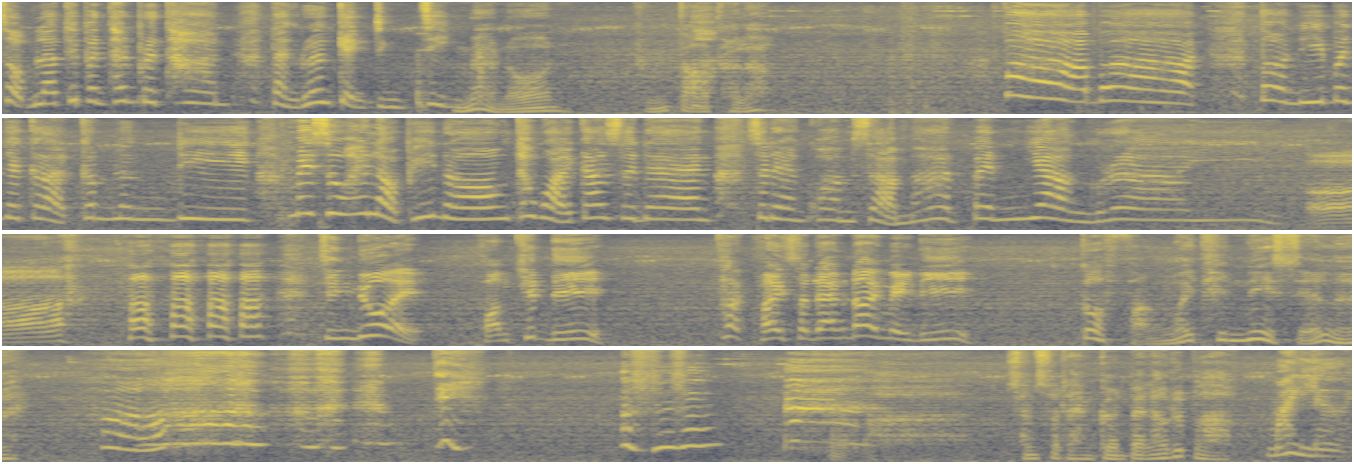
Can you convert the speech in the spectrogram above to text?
สมแล้วที่เป็นท่านประธานแต่งเรื่องเก่งจริงแน่นอน ถึงตาเธอแล้วๆป่า บาท ตอนนี้บรรยากาศกำลังดี ไม่สู้ให้เหล่าพี่น้องถวายการแสดงแสดงความสามารถเป็นอย่างไรอ่าจริงด้วย ความคิดดี ถ้าใครแสดงได้ไม่ดี ก็ฝังไว้ที่นี่เสียเลย ฉันแสดงเกินไปแล้วหรือเปล่า ไม่เลย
